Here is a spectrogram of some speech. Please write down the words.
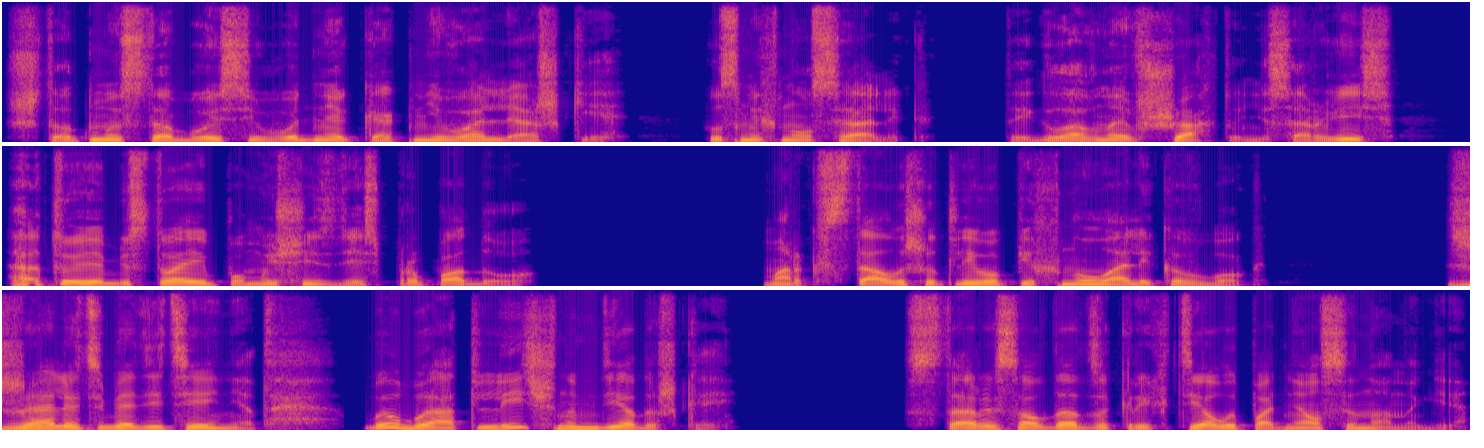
«Что-то мы с тобой сегодня как неваляшки», — усмехнулся Алик. «Ты, главное, в шахту не сорвись, а то я без твоей помощи здесь пропаду». Марк встал и шутливо пихнул Алика в бок. «Жаль, у тебя детей нет. Был бы отличным дедушкой». Старый солдат закряхтел и поднялся на ноги.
